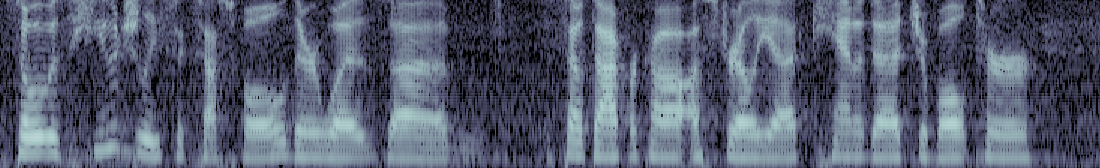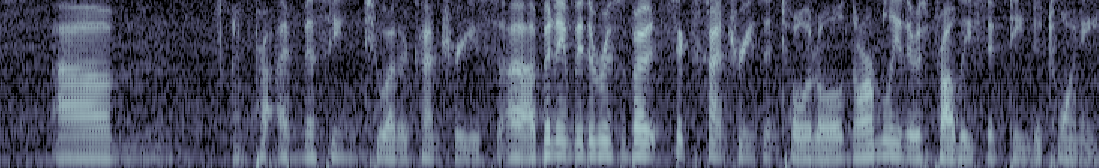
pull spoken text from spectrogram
So it was hugely successful. There was um, South Africa, Australia, Canada, Gibraltar. Um, I'm, pro- I'm missing two other countries, uh, but anyway, there was about six countries in total. Normally, there's probably 15 to 20,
